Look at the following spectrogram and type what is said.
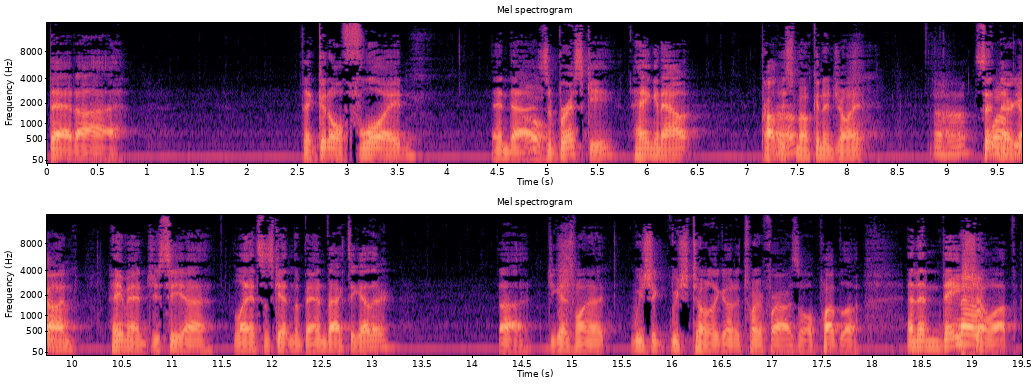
that uh, that good old Floyd and uh, Oh. Zabriskie hanging out, probably Uh-huh. smoking a joint, uh huh. sitting there going, "Hey man, did you see uh, Lance is getting the band back together? Uh, do you guys want to? We should we should totally go to 24 Hours Old Pueblo." And then they Now, show up.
